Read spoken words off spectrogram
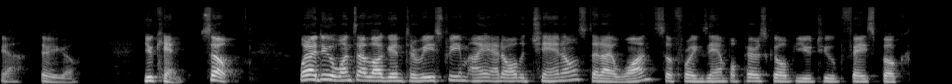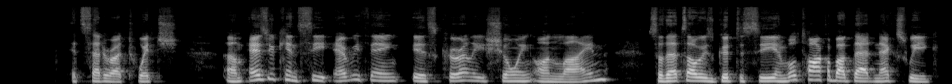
Yeah, there you go. You can. So, what I do once I log into Restream, I add all the channels that I want. So, for example, Periscope, YouTube, Facebook, etc., Twitch. Um, as you can see, everything is currently showing online. So that's always good to see. And we'll talk about that next week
